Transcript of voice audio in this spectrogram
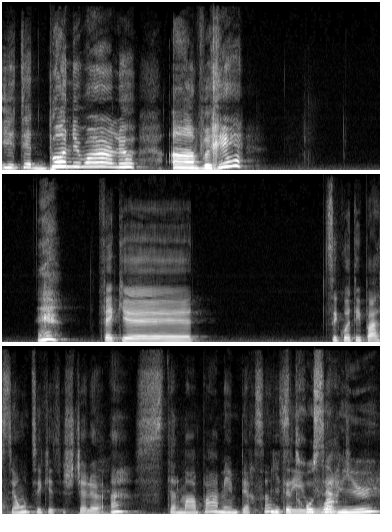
il était de bonne humeur, là. En vrai. Hein? Fait que. C'est quoi tes passions? Tu sais, que j'étais là, hein? C'est tellement pas la même personne. Il était trop what? sérieux.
